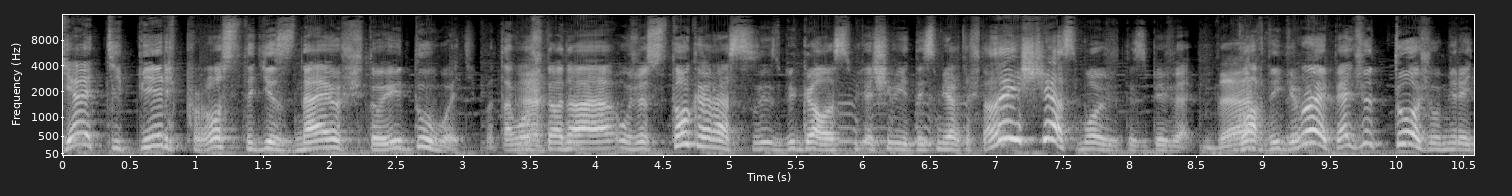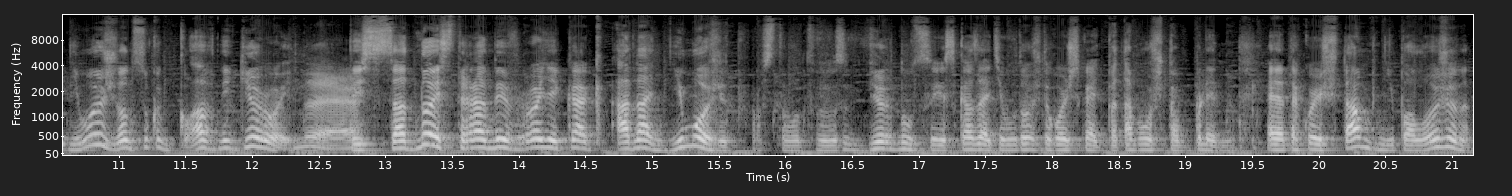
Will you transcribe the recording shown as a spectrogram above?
я теперь просто не знаю, что и думать. Потому что она уже столько раз избегала очевидной смерти, что она и сейчас может избежать. Да. Главный герой, опять же, тоже умереть не может, он, сука, главный герой. Да. То есть, с одной стороны, вроде как она не может просто вот вернуться и сказать ему то, что хочешь сказать, потому что, блин, это такой штамп, не положено.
